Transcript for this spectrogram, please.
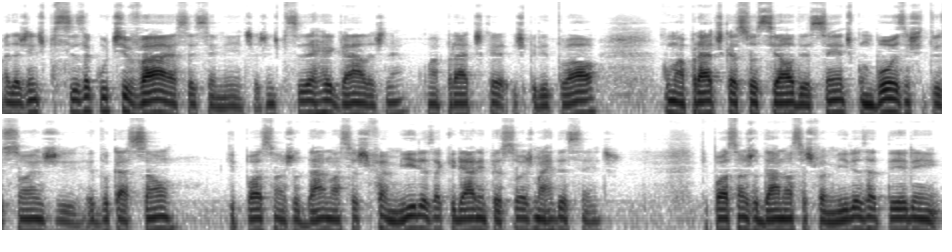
Mas a gente precisa cultivar essas sementes, a gente precisa regá-las né? com a prática espiritual, com uma prática social decente, com boas instituições de educação que possam ajudar nossas famílias a criarem pessoas mais decentes, que possam ajudar nossas famílias a terem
